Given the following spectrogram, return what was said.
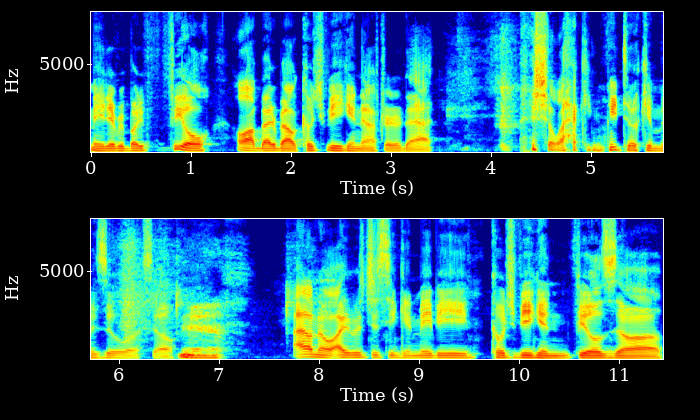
made everybody feel a lot better about Coach Vigen after that shellacking we took in Missoula. So Yeah, I don't know. I was just thinking maybe Coach Vigen feels uh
